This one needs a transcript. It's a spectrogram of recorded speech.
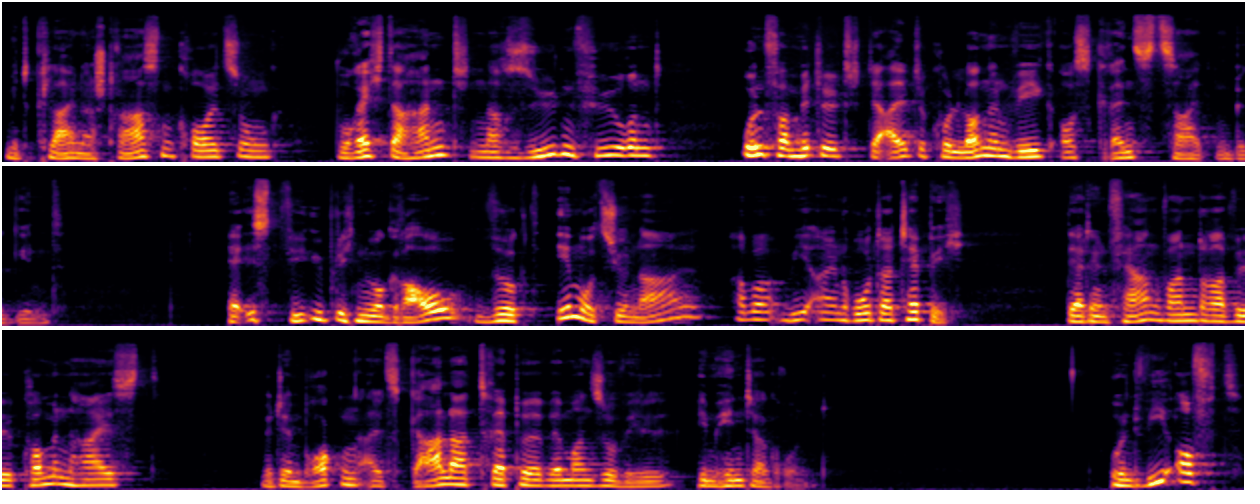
mit kleiner Straßenkreuzung, wo rechter Hand nach Süden führend unvermittelt der alte Kolonnenweg aus Grenzzeiten beginnt. Er ist wie üblich nur grau, wirkt emotional, aber wie ein roter Teppich, der den Fernwanderer willkommen heißt, mit dem Brocken als Galatreppe, wenn man so will, im Hintergrund. Und wie oft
